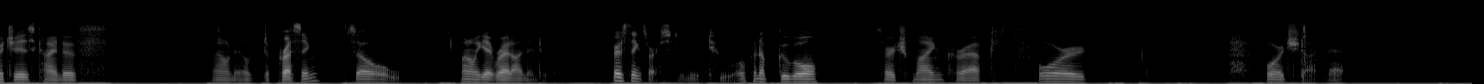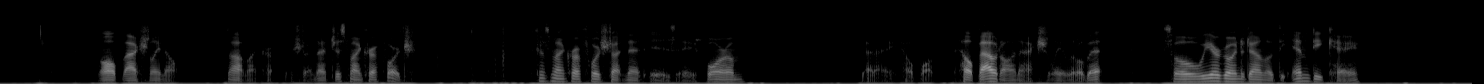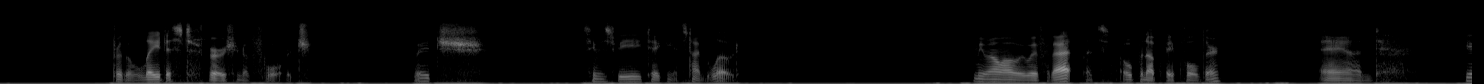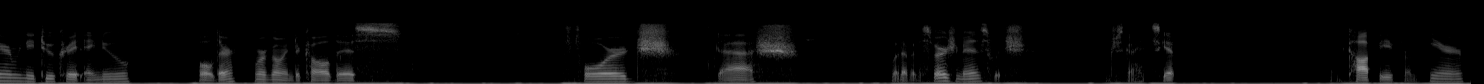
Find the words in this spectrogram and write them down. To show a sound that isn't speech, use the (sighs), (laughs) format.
which is kind of, I don't know, depressing. So why don't we get right on into it? First things first, you need to open up Google, search Minecraft Forge, Forge.net. Well, actually, no, not MinecraftForge.net, just Minecraft Forge. Because MinecraftForge.net is a forum that I help help out on actually a little bit. So we are going to download the MDK for the latest version of Forge, which seems to be taking its time to load. Meanwhile, while we wait for that, let's open up a folder. And here we need to create a new folder. We're going to call this forge dash whatever this version is, which I'm just going to hit skip and copy from here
